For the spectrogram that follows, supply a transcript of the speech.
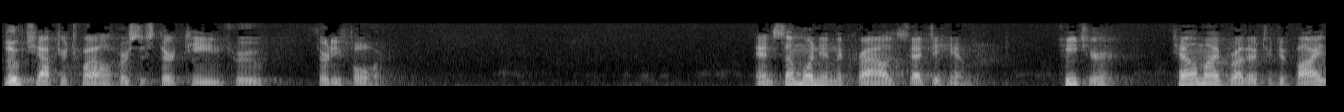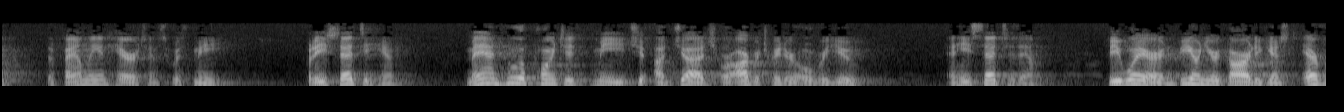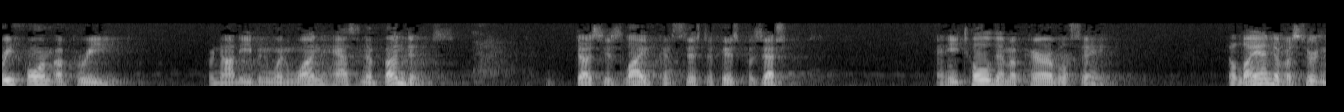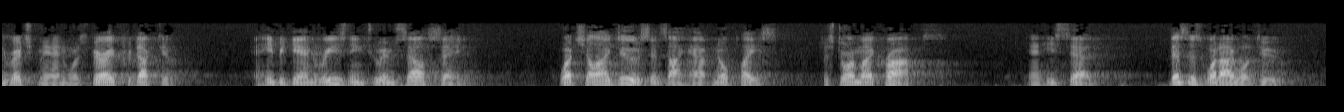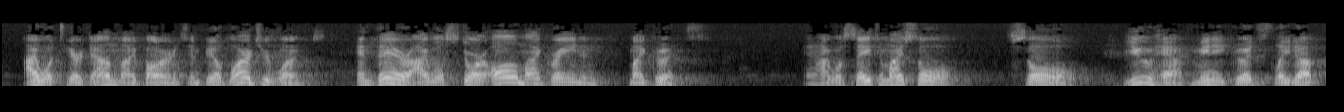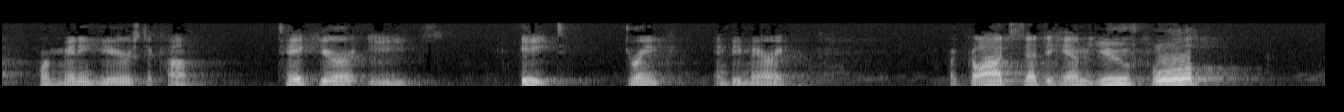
Luke chapter 12, verses 13 through 34. And someone in the crowd said to him, Teacher, tell my brother to divide the family inheritance with me. But he said to him, Man, who appointed me a judge or arbitrator over you? And he said to them, Beware and be on your guard against every form of greed. For not even when one has an abundance does his life consist of his possessions. And he told them a parable saying, The land of a certain rich man was very productive. And he began reasoning to himself saying, What shall I do since I have no place to store my crops? And he said, This is what I will do. I will tear down my barns and build larger ones, and there I will store all my grain and my goods. And I will say to my soul, Soul, you have many goods laid up for many years to come. Take your ease. Eat, drink, and be merry. But God said to him, You fool!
